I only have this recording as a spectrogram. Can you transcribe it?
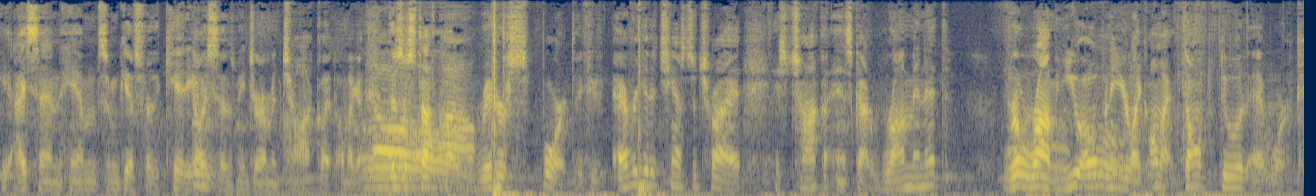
he, I send him some gifts for the kid. He Mm. always sends me German chocolate. Oh my God! There's a stuff called Ritter Sport. If you ever get a chance to try it, it's chocolate and it's got rum in it. Real rum, and you open it, you're like, "Oh my!" Don't do it at work,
